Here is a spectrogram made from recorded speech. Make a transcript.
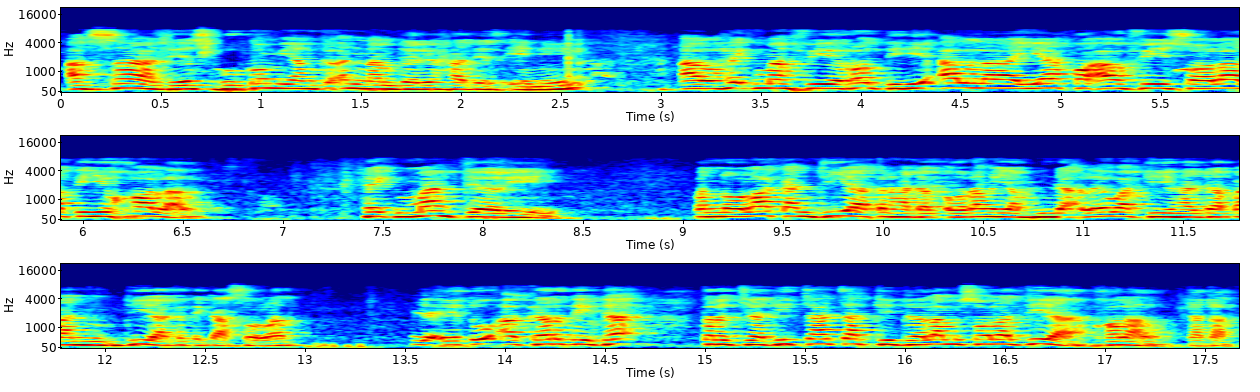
Asadis hukum yang keenam dari hadis ini al hikmah fi raddihi alla yaqa'a fi salatihi khalal. Hikmah dari penolakan dia terhadap orang yang hendak lewat di hadapan dia ketika sholat yaitu agar tidak terjadi cacat di dalam sholat dia. Khalal cacat.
